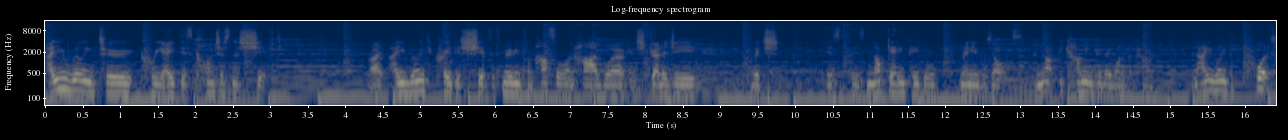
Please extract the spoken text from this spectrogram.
Are you willing to create this consciousness shift? Right? Are you willing to create this shift that's moving from hustle and hard work and strategy, which is, is not getting people many results and not becoming who they want to become? And are you willing to put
